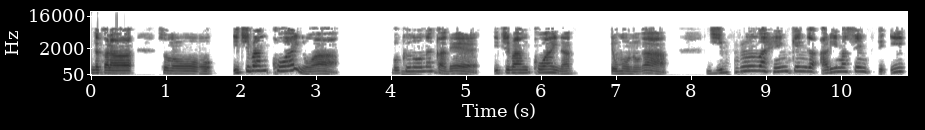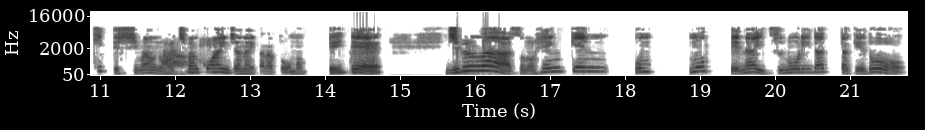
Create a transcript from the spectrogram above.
だから、その、一番怖いのは、僕の中で一番怖いなって思うのが、自分は偏見がありませんって言い切ってしまうのが一番怖いんじゃないかなと思っていて、自分はその偏見を持ってないつもりだったけど、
